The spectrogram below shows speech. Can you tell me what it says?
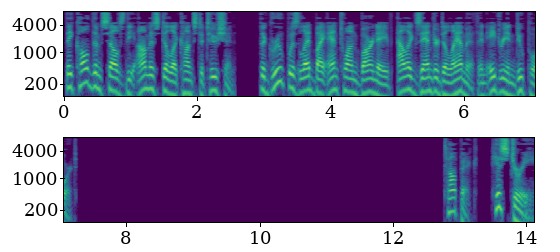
They called themselves the Amis de la Constitution. The group was led by Antoine Barnave, Alexander de Lameth and Adrien Duport. History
